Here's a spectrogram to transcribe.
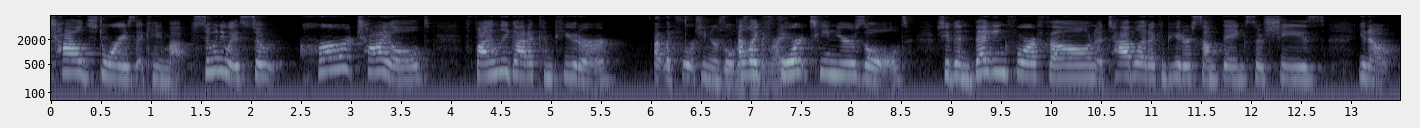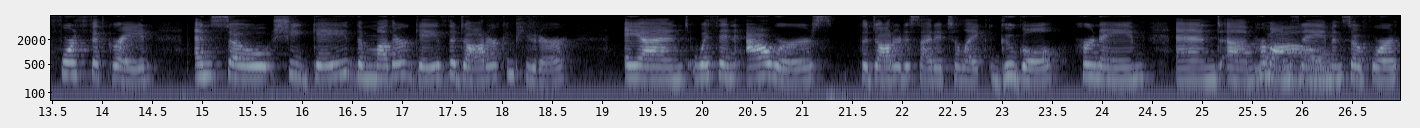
child stories that came up. So, anyways, so her child finally got a computer at like 14 years old at like something, right 14 years old. She'd been begging for a phone, a tablet, a computer, something. So she's, you know, fourth, fifth grade. And so she gave, the mother gave the daughter a computer. And within hours, the daughter decided to like Google her name and um, her mom's name and so forth.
